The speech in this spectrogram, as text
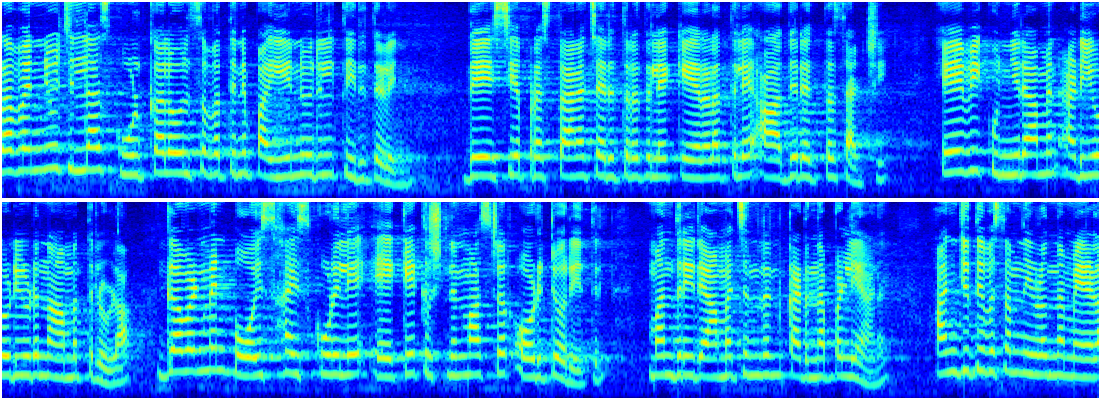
റവന്യൂ ജില്ലാ സ്കൂൾ കലോത്സവത്തിന് പയ്യന്നൂരിൽ തിരിതെളിഞ്ഞു. ദേശീയ പ്രസ്ഥാന ചരിത്രത്തിലെ കേരളത്തിലെ ആദ്യ രക്തസാക്ഷി എ വി കുഞ്ഞിരാമൻ അടിയോടിയുടെ നാമത്തിലുള്ള ഗവൺമെന്റ് ബോയ്സ് ഹൈസ്കൂളിലെ എ കെ കൃഷ്ണൻ മാസ്റ്റർ ഓഡിറ്റോറിയത്തിൽ മന്ത്രി രാമചന്ദ്രൻ കടന്നപ്പള്ളിയാണ് അഞ്ചു ദിവസം നീളുന്ന മേള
